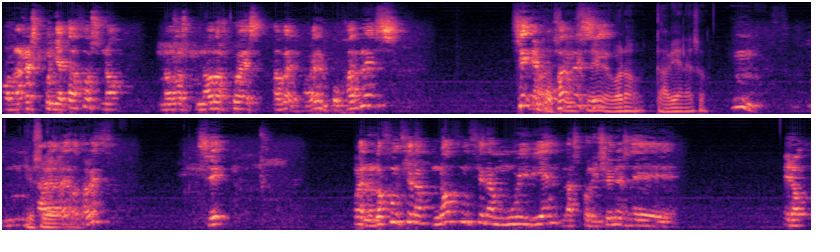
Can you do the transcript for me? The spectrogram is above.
O darles puñetazos, no. No los, no los puedes. A ver, a ver, empujarles. Sí, Ah, empujarles, sí, sí. sí, bueno, está bien eso. Mm. A ver, otra vez. Sí. Bueno, no funcionan, no funcionan muy bien las colisiones de. Pero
